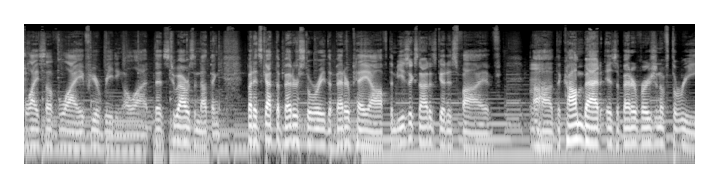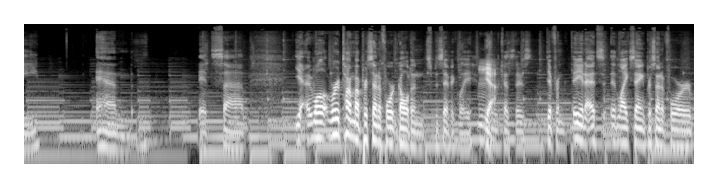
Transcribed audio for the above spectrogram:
slice of life. You're reading a lot. That's two hours of nothing. But it's got the better story, the better payoff. The music's not as good as five. Mm. Uh, the combat is a better version of three, and it's uh, yeah. Well, we're talking about Persona 4 Golden specifically Mm. Yeah. because there's different you know it's it like saying persona 4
